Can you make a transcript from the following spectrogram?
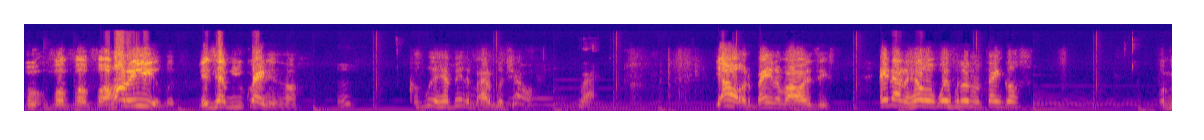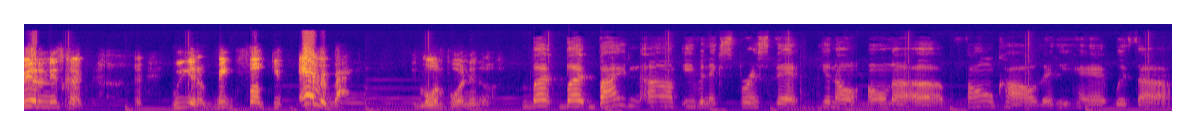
for for for, for hundred years, but they just help Ukrainians, huh? Hmm. Cause we'll help anybody but y'all. right. Y'all are the bane of our existence. Ain't that a hell of a way for them to thank us for building this country? We get a big fuck you. Everybody is more important than us. But but Biden um even expressed that, you know, on a, uh phone call that he had with uh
